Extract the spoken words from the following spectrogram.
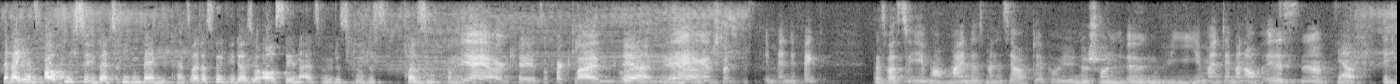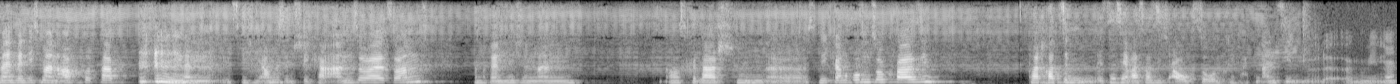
Aber jetzt auch nicht so übertrieben Baggy Pants, weil das wird wieder so aussehen, als würdest du das versuchen. Ja, ja, okay, so verkleiden. Ja, ja, genau. ja, ganz stimmt. Das ist Im Endeffekt, das, was du eben auch meintest, man ist ja auf der Bühne schon irgendwie jemand, der man auch ist. Ne? Ja. Ich meine, wenn ich mal einen Auftritt habe, dann ziehe ich mich auch ein bisschen schicker an, so als sonst. Und renne nicht in meinen ausgelatschten äh, Sneakern rum, so quasi. Aber trotzdem ist das ja was, was ich auch so im Privaten anziehen würde, irgendwie, ne?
